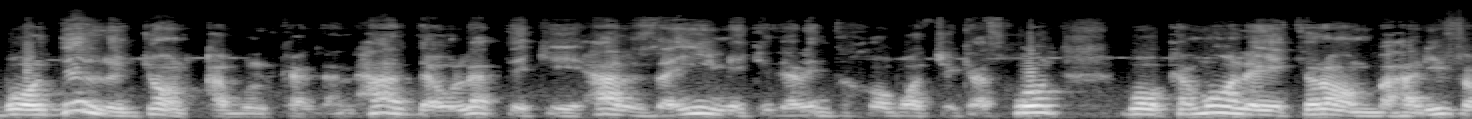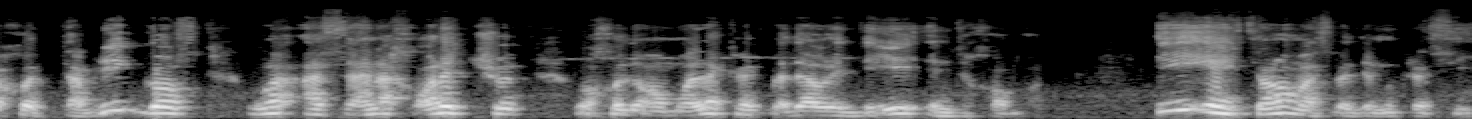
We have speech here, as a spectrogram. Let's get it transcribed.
با دل جان قبول کردن. هر دولتی که هر زعیمی که در انتخابات شکست خورد با کمال احترام به حریف خود تبریک گفت و از صحنه خارج شد و خود آماده کرد به دور دیگه انتخابات. این احترام است به دموکراسی.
